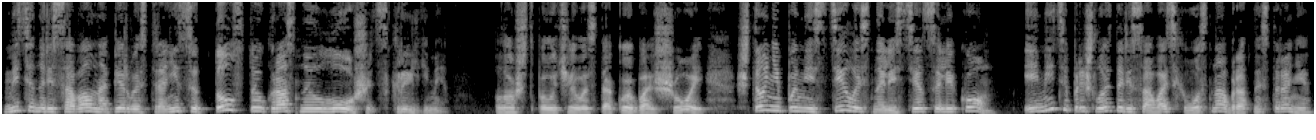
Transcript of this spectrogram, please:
Митя нарисовал на первой странице толстую красную лошадь с крыльями. Лошадь получилась такой большой, что не поместилась на листе целиком — и Мите пришлось дорисовать хвост на обратной стороне.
